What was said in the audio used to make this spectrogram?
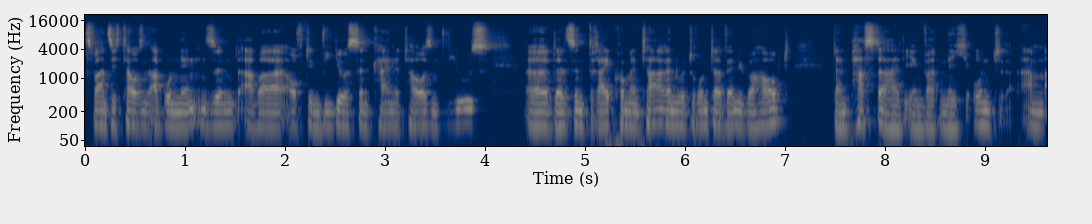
20.000 Abonnenten sind, aber auf den Videos sind keine 1000 Views, äh, da sind drei Kommentare nur drunter, wenn überhaupt, dann passt da halt irgendwas nicht. Und am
